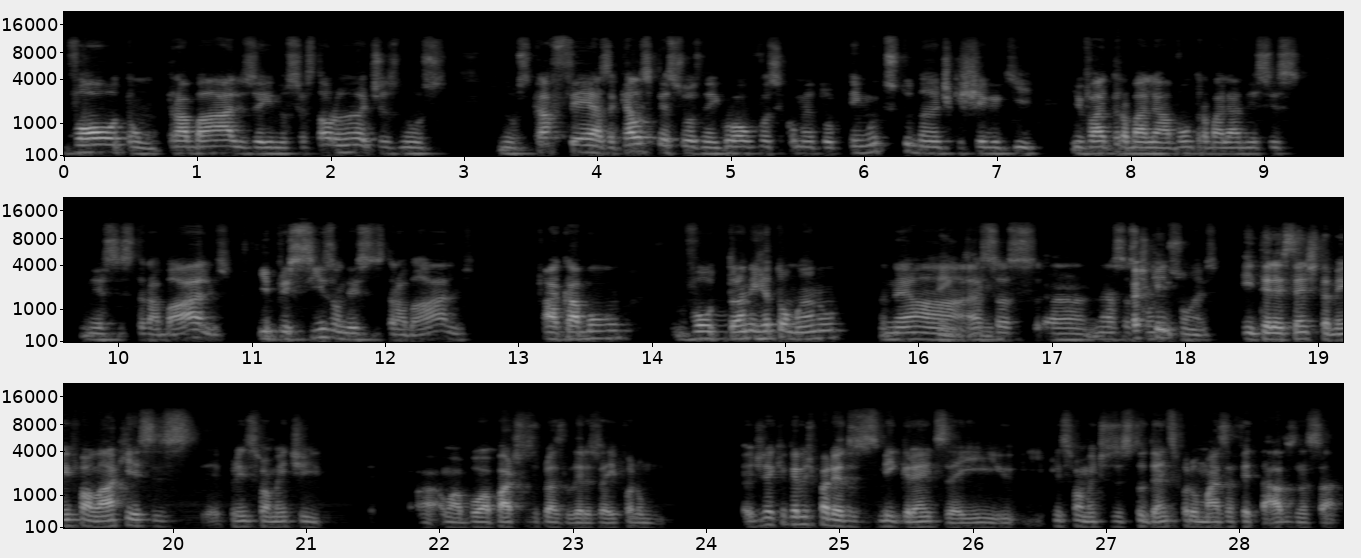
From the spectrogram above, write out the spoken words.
voltam trabalhos aí nos restaurantes, nos, nos cafés, aquelas pessoas, né, igual você comentou, tem muito estudante que chega aqui e vai trabalhar, vão trabalhar nesses nesses trabalhos e precisam desses trabalhos, acabam voltando e retomando né, a, sim, sim. essas uh, nessas Acho condições. É interessante também falar que esses, principalmente uma boa parte dos brasileiros aí foram eu diria que a grande maioria dos migrantes aí, principalmente os estudantes, foram mais afetados nessa,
